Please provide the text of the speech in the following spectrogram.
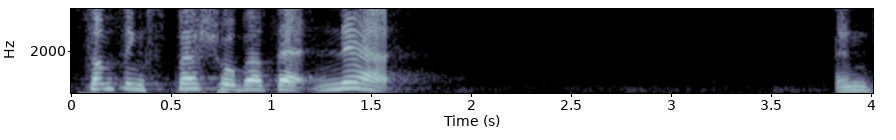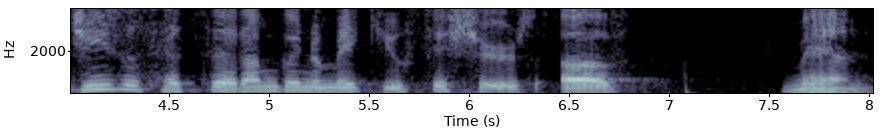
something special about that net. And Jesus had said, I'm going to make you fishers of men.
